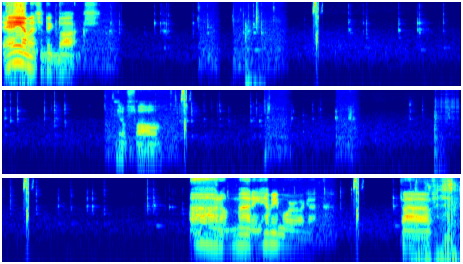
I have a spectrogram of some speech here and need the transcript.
Damn, that's a big box. It'll fall. God almighty, how many more do I got? Five.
